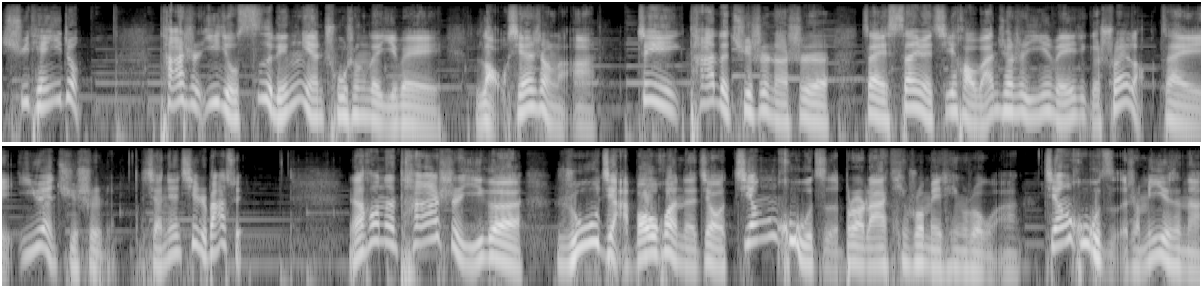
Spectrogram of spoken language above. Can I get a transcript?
须田一正。他是一九四零年出生的一位老先生了啊，这他的去世呢是在三月七号，完全是因为这个衰老在医院去世的，享年七十八岁。然后呢，他是一个如假包换的叫江户子，不知道大家听说没听说过啊？江户子什么意思呢？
